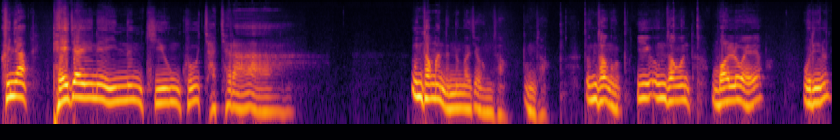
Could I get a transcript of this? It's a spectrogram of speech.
그냥 대자연에 있는 기운 그 자체라. 음성만 듣는 거죠, 음성. 음성. 음성은, 이 음성은 뭘로 해요? 우리는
